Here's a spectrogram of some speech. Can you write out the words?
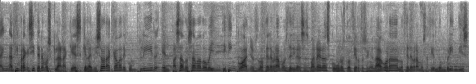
hay una cifra que sí tenemos clara, que es que la emisora acaba de cumplir el pasado sábado 25 años. Lo celebramos de diversas maneras, con unos conciertos en el Ágora, lo celebramos haciendo un brindis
